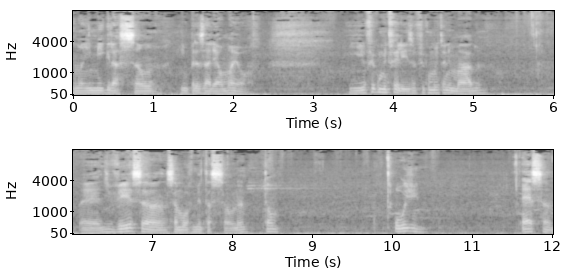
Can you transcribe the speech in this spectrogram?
uma imigração empresarial maior. E eu fico muito feliz, eu fico muito animado é, de ver essa, essa movimentação, né? Então, hoje, essa,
